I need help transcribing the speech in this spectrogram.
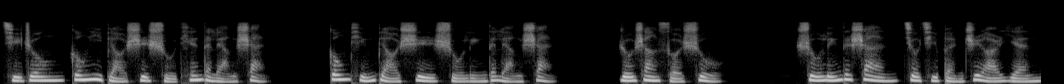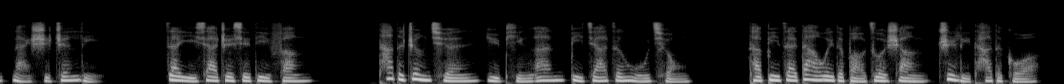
其中公义表示属天的良善，公平表示属灵的良善。如上所述，属灵的善就其本质而言乃是真理。在以下这些地方。他的政权与平安必加增无穷，他必在大卫的宝座上治理他的国，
